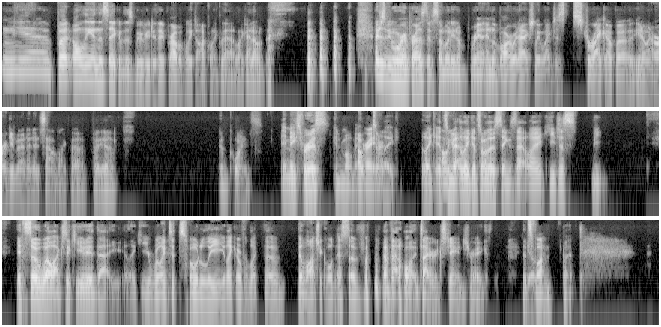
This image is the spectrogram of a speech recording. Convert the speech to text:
yeah but only in the sake of this movie do they probably talk like that like i don't I'd just be more impressed if somebody in a in the bar would actually like just strike up a you know an argument and it sound like that. But yeah, good points. It makes for a good, moment, oh, right? Sorry. Like, like it's oh, yeah. like it's one of those things that like you just you, it's so well executed that you, like you're willing to totally like overlook the illogicalness of of that whole entire exchange, right? It's yep. fun, but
